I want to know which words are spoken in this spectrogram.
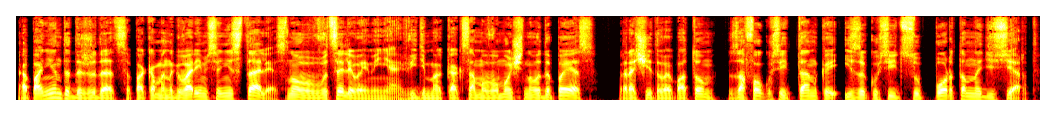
Оппоненты дожидаться, пока мы наговоримся, не стали, снова выцеливая меня, видимо, как самого мощного ДПС, рассчитывая потом зафокусить танкой и закусить суппортом на десерт.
